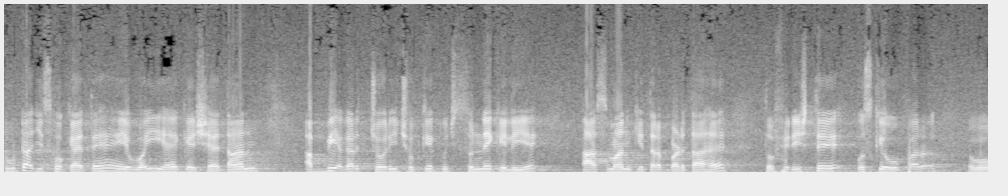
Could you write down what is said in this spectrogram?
टूटा जिसको कहते हैं, ये वही है कि शैतान अब भी अगर चोरी छुप के कुछ सुनने के लिए आसमान की तरफ़ बढ़ता है तो फरिश्ते उसके ऊपर वो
